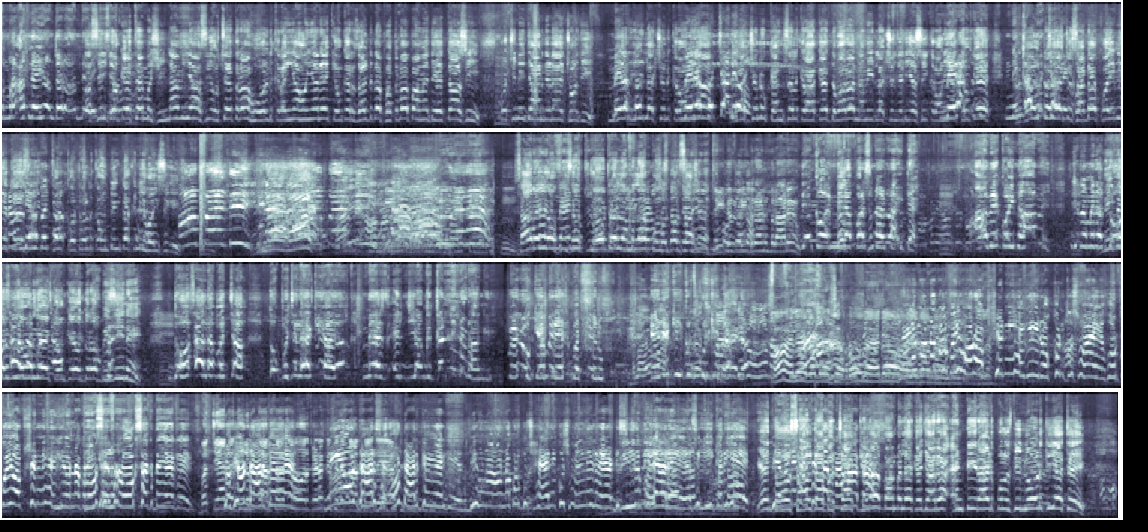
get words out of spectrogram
ਸਮਰਥਕ ਤੁਹਾਡੇ ਬਾਹਰ ਬੈਠੇ ਨੇ ਸਮਰ ਨਹੀਂ ਅੰਦਰ ਆਉਂਦੇ ਅਸੀਂ ਕਿਉਂਕਿ ਇੱਥੇ ਮਸ਼ੀਨਾਂ ਵੀ ਆ ਅਸੀਂ ਉਸੇ ਤਰ੍ਹਾਂ ਹੋਲਡ ਕਰਾਈਆਂ ਹੋਈਆਂ ਨੇ ਕਿਉਂਕਿ ਰਿਜ਼ਲਟ ਦਾ ਫਤਵਾ ਭਾਵੇਂ ਦੇਤਾ ਅਸੀਂ। ਕੁਝ ਨਹੀਂ ਜਾਣ ਦੇਣਾ ਇੱਥੋਂ ਜੀ। ਮੇਰਾ ਮੇਰਾ ਰੀ-ਇਲੈਕਸ਼ਨ ਕਰਾਉਣੀ ਮੇਰਾ ਆ ਬੱਚਾ ਲਿਆਓ। ਇਲੈਕਸ਼ਨ ਨੂੰ ਕੈਨਸਲ ਕਰਾ ਕੇ ਦੁਬਾਰਾ ਨਵੀਂ ਇਲੈਕਸ਼ਨ ਜਿਹੜੀ ਅਸੀਂ ਕਰਾਉਣੀ ਆ ਮੇਰਾ ਕਿਉਂਕਿ ਤੁਸੀਂ ਨਿੱਕਾ ਰਿਜ਼ਲਟ ਬੱਚਾ ਵਿੱਚ ਦੇਖੋ। ਸਾਡਾ ਕੋਈ ਵੀ ਇੱਥੇ ਲਿਆ ਬੱਚਾ। ਅਸੀਂ ਕੰਟਰੋਲ ਕਾਊਂਟਿੰਗ ਤੱਕ ਨਹੀਂ ਹੋਈ ਸੀਗੀ। ਸਾਰੇ ਆਫੀਸਰ ਟੋਟਲ ਅਮਲਾ ਪੁਲਿਸ ਪ੍ਰਸ਼ਾਸਨ। ਲੀਡਰ ਲੀਡਰਾਂ ਨੂੰ ਬੁਲਾ ਰਹੇ ਹੋ? ਦੇਖੋ ਇਹ ਮੇਰਾ ਪਰਸਨਲ ਰਾਈਟ ਹੈ। ਆਵੇ ਕੋਈ ਨਾ ਆਵੇ। ਜਦੋਂ ਮੇਰਾ 2 ਲੀਡਰ ਵੀ ਆਉਣਗੇ ਕਿਉਂਕਿ ਉਧਰੋਂ ਬਿਜ਼ੀ ਨੇ। 2 ਸਾਲ ਦਾ ਬੱਚਾ ਧੁੱਪ ਚ ਰਹਿ ਕੇ ਆਇਆ ਮੈਂ ਇਸ ਇਹ ਜੰਗ ਕੱਲੀ ਲੜਾਂਗੀ ਮੈਂ ਰੋਕਿਆ ਮੇਰੇ ਇਸ ਬੱਚੇ ਨੂੰ ਇਹਨੇ ਕੀ ਕਸੂਰ ਕੀਤਾ ਹੈਗਾ ਆ ਇਹਦਾ ਪ੍ਰੈਸ਼ਰ ਉਹ ਇਹਦਾ ਮੈਡਮ ਉਹਨਾਂ ਕੋਲ ਕੋਈ ਹੋਰ ਆਪਸ਼ਨ ਨਹੀਂ ਹੈਗੀ ਰੋਕਣ ਤੋਂ ਸਿਵਾਏ ਹੋਰ ਕੋਈ ਆਪਸ਼ਨ ਨਹੀਂ ਹੈਗੀ ਉਹਨਾਂ ਕੋਲ ਉਹ ਸਿਰਫ ਰੋਕ ਸਕਦੇ ਹੈਗੇ ਬੱਚਿਆਂ ਤੇ ਕਿਉਂਕਿ ਉਹ ਜ਼ੁਲਮ ਡਰ ਕਰਤਾ ਗਏ ਤੇ ਹੋਰ ਕਿਹੜਾ ਕਿਸੇ ਨਹੀਂ ਤੇ ਉਹ ਕਰ ਡਰ ਸਕਦੇ ਆ। ਉਹ ਡਰ ਗਏ ਹੈਗੇ ਵੀ ਹੁਣ ਉਹਨਾਂ ਕੋਲ ਕੁਝ ਹੈ ਨਹੀਂ ਕੁਝ ਮਿਲ ਨਹੀਂ ਰਿਹਾ ਡਿਸੀਜਨ ਨਹੀਂ ਲੈ ਰਹੇ ਅਸੀਂ ਕੀ ਕਰੀਏ ਇਹ ਵੀ ਇਹਨਾਂ 2 ਨੇ ਸਾਲ ਦਾ ਧਰਨਾ ਬੱਚਾ ਲਾਤਾ। ਕਿਹੜਾ ਬੰਬ ਲੈ ਕੇ ਜਾ ਰਿਹਾ ਐਂਟੀ ਰਾਈਡ ਪੁਲਿਸ ਦੀ ਲੋੜ ਕੀ ਹੈ ਇੱਥੇ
